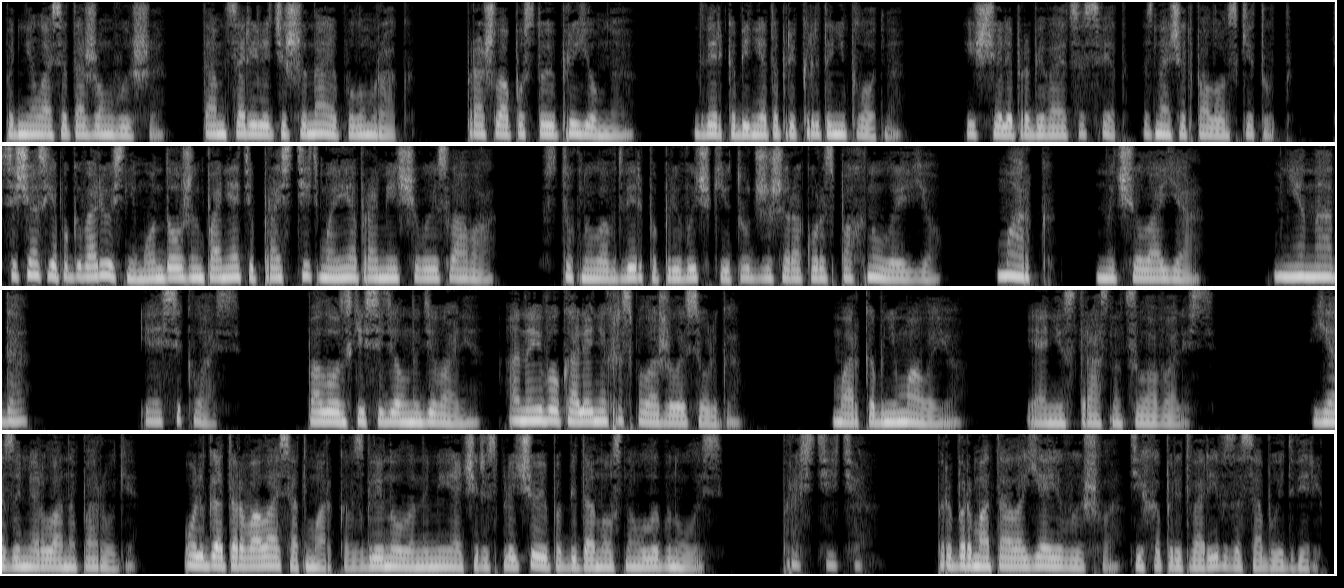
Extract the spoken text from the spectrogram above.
Поднялась этажом выше. Там царили тишина и полумрак. Прошла пустую приемную. Дверь кабинета прикрыта неплотно. Из щели пробивается свет, значит, Полонский тут. Сейчас я поговорю с ним, он должен понять и простить мои опрометчивые слова. Стукнула в дверь по привычке и тут же широко распахнула ее. «Марк», — начала я, — «мне надо...» И осеклась. Полонский сидел на диване а на его коленях расположилась Ольга. Марк обнимал ее, и они страстно целовались. Я замерла на пороге. Ольга оторвалась от Марка, взглянула на меня через плечо и победоносно улыбнулась. «Простите», — пробормотала я и вышла, тихо притворив за собой дверь.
